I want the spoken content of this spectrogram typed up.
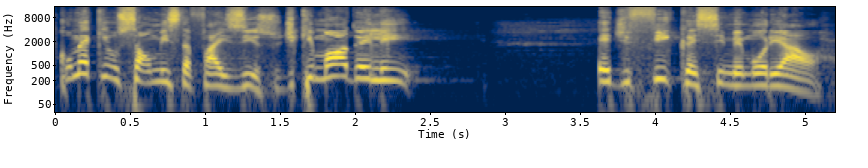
Como é que o salmista faz isso? De que modo ele edifica esse memorial?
